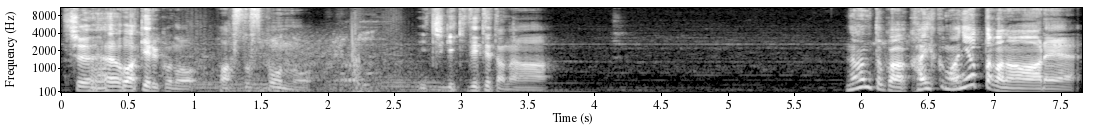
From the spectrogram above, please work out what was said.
ちょ分けるこのファーストスポーンの一撃出てたな。なんとか回復間に合ったかなあれ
